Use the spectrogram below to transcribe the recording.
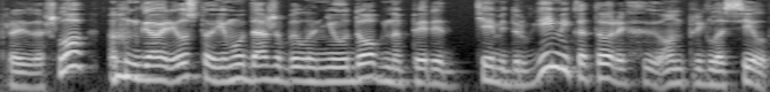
произошло, он говорил, что ему даже было неудобно перед теми другими, которых он пригласил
